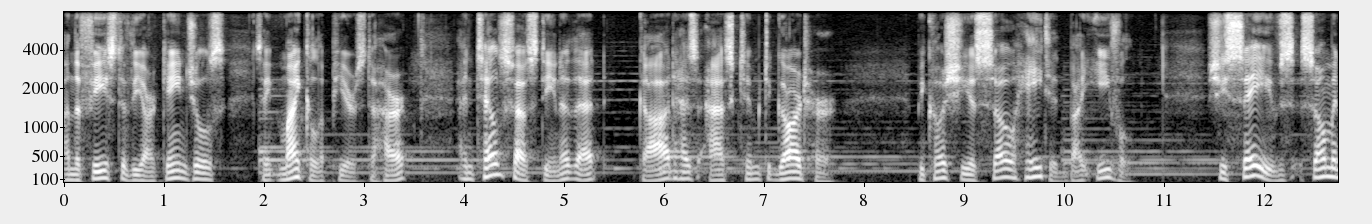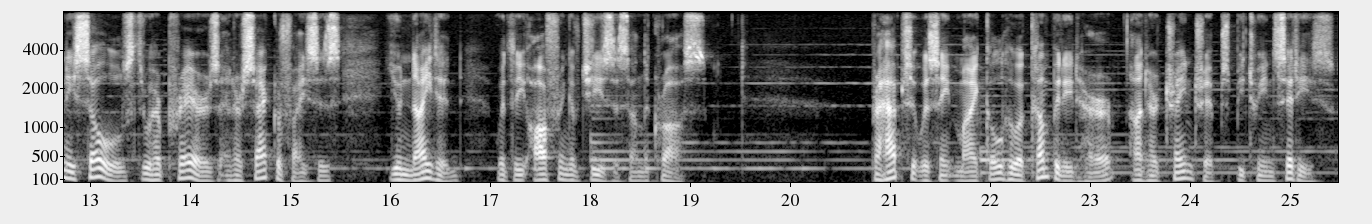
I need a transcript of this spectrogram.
On the feast of the archangels, St. Michael appears to her and tells Faustina that God has asked him to guard her because she is so hated by evil. She saves so many souls through her prayers and her sacrifices, united with the offering of Jesus on the cross. Perhaps it was St. Michael who accompanied her on her train trips between cities.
